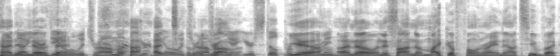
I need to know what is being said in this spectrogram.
didn't know you're dealing with drama. You're dealing with drama, with drama, yet you're still performing. Yeah, I know, and it's on the microphone right now too. But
